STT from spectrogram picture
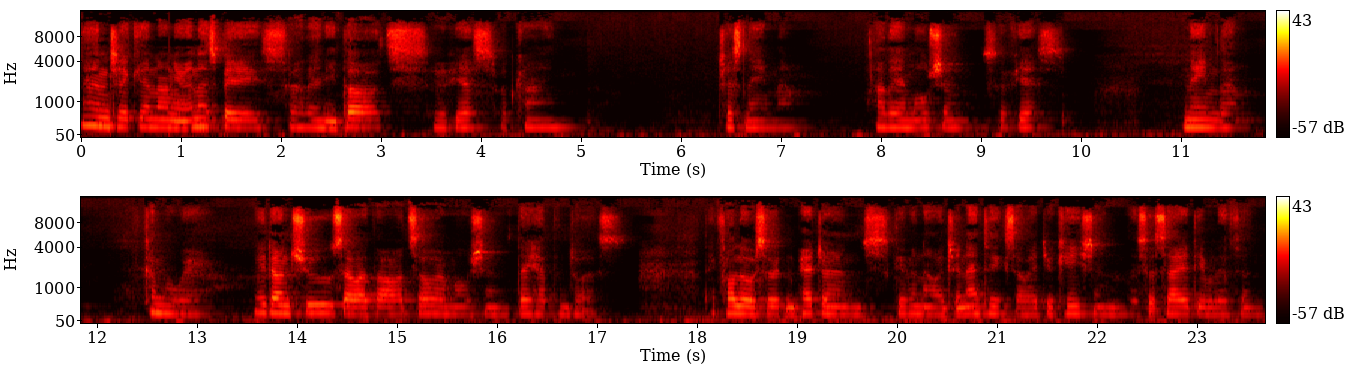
And check in on your inner space. Are there any thoughts? If yes, what kind? Just name them. Are there emotions? If yes, name them. Come aware. We don't choose our thoughts or emotions, they happen to us. They follow certain patterns given our genetics, our education, the society we live in.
